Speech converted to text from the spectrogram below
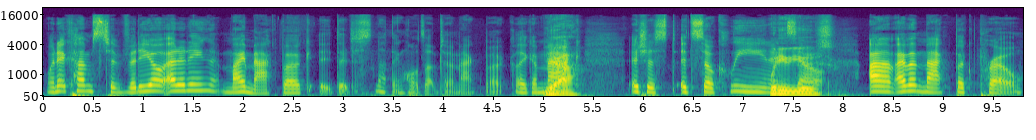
When it comes to video editing, my MacBook, it, there just nothing holds up to a MacBook. Like a Mac, it's just it's so clean. What do you so- use? Um, I have a MacBook Pro.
